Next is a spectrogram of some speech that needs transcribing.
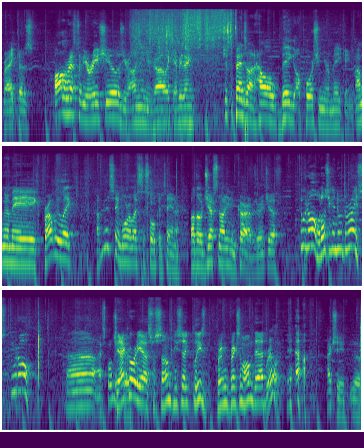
right? Because all the rest of your ratios, your onion, your garlic, everything, just depends on how big a portion you're making. I'm gonna make probably like, I'm gonna say more or less this whole container. Although Jeff's not eating carbs, right Jeff? Do it all. What else are you gonna do with the rice? Do it all. Uh, I suppose Jack already asked for some. He said, please bring bring some home, Dad. Really? Yeah. Actually, the,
